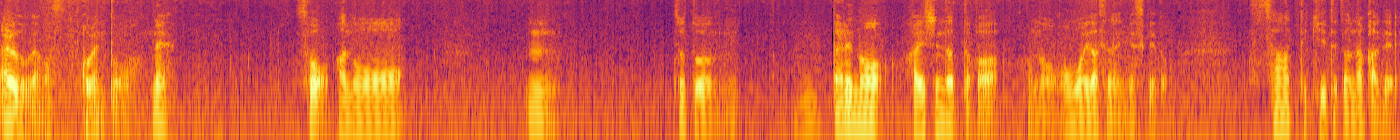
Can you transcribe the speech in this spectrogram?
ありがとうございます。コメントをね。そう、あのー、うん。ちょっと、誰の配信だったか、あの、思い出せないんですけど、さーって聞いてた中で、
